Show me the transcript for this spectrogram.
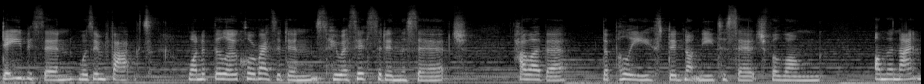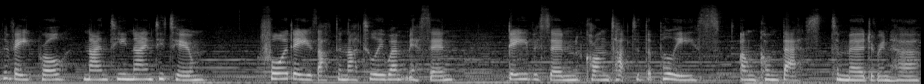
Davison was, in fact, one of the local residents who assisted in the search. However, the police did not need to search for long. On the 9th of April 1992, four days after Natalie went missing, Davison contacted the police and confessed to murdering her.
